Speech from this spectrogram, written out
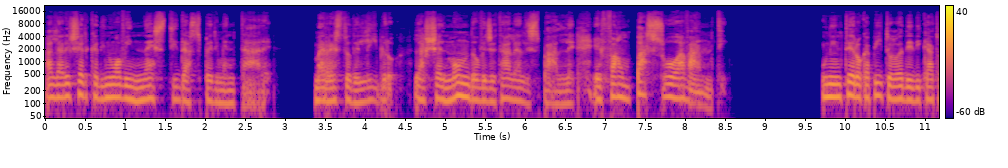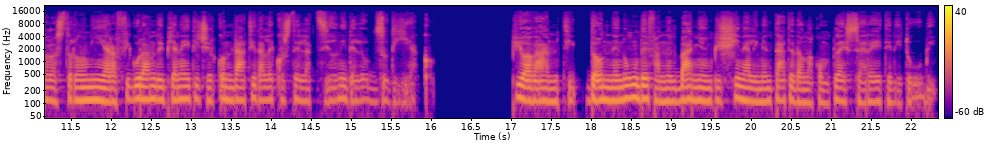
alla ricerca di nuovi innesti da sperimentare. Ma il resto del libro lascia il mondo vegetale alle spalle e fa un passo avanti. Un intero capitolo è dedicato all'astronomia, raffigurando i pianeti circondati dalle costellazioni dello zodiaco. Più avanti, donne nude fanno il bagno in piscine alimentate da una complessa rete di tubi.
